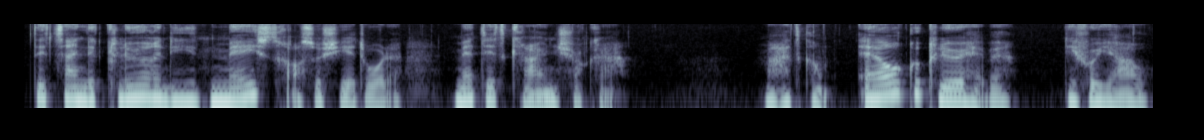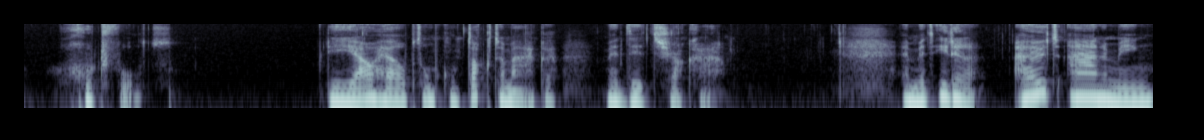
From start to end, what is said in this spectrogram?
Dit zijn de kleuren die het meest geassocieerd worden met dit kruinchakra. Maar het kan elke kleur hebben die voor jou goed voelt. Die jou helpt om contact te maken met dit chakra. En met iedere uitademing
